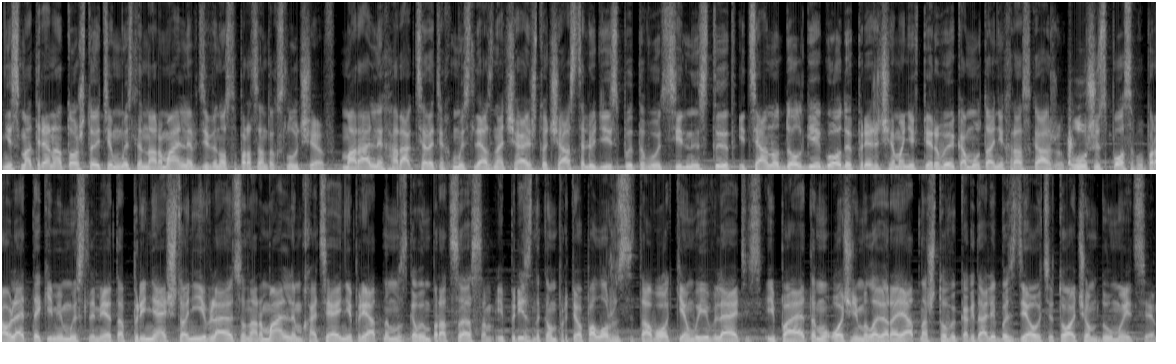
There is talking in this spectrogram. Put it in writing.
Несмотря на то, что эти мысли нормальны в 90% случаев. Моральный характер этих мыслей означает, что часто люди испытывают сильный стыд и тянут долгие годы, прежде чем они впервые кому-то о них расскажут. Лучший способ управлять такими мыслями – это принять, что они являются нормальным, хотя и неприятным мозговым процессом и признаком противоположности того, кем вы являетесь, и поэтому очень маловероятно, что вы когда-либо сделаете то, о чем думаете.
